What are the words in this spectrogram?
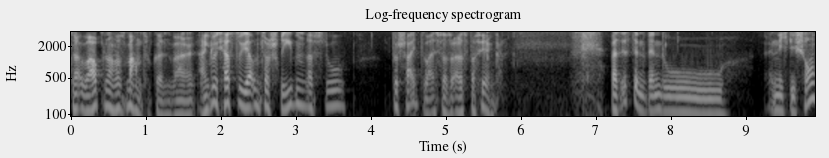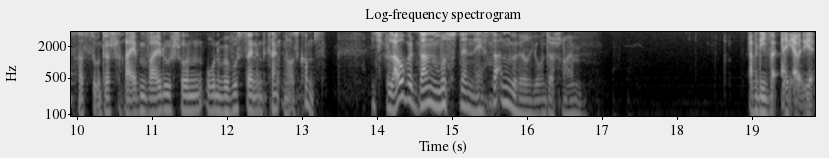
da überhaupt noch was machen zu können. Weil eigentlich hast du ja unterschrieben, dass du Bescheid weißt, was alles passieren kann. Was ist denn, wenn du nicht die Chance hast zu unterschreiben, weil du schon ohne Bewusstsein ins Krankenhaus kommst? Ich glaube, dann muss der nächste Angehörige unterschreiben. Aber die, aber die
